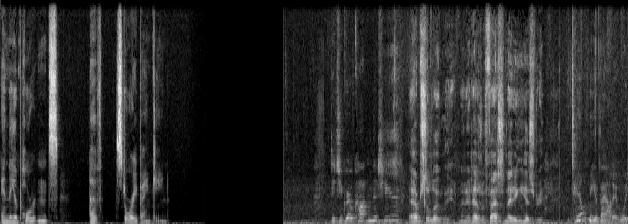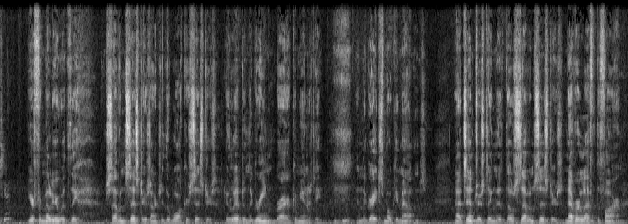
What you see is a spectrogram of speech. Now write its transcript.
and the importance of story banking. Did you grow cotton this year? Absolutely, and it has a fascinating history. Tell me about it, would you? You're familiar with the seven sisters, aren't you? The Walker sisters, who lived in the Greenbrier community mm-hmm. in the Great Smoky Mountains. Now, it's interesting that those seven sisters never left the farm.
